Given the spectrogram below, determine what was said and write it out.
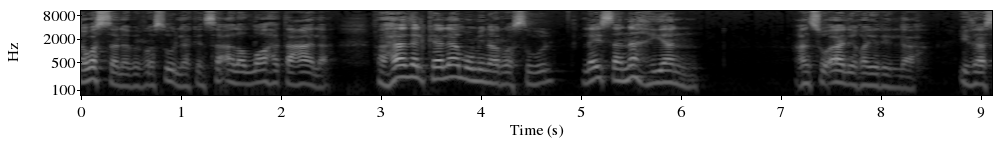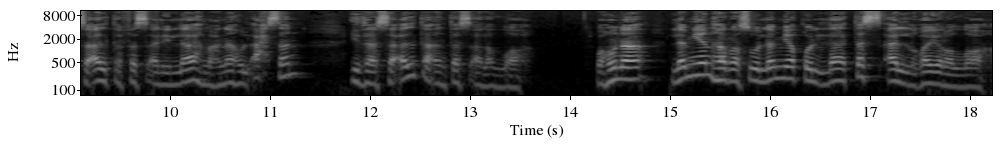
توسل بالرسول لكن سأل الله تعالى. فهذا الكلام من الرسول ليس نهيا عن سؤال غير الله. إذا سألت فاسأل الله معناه الأحسن إذا سألت أن تسأل الله. وهنا لم ينهى الرسول لم يقل لا تسأل غير الله.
